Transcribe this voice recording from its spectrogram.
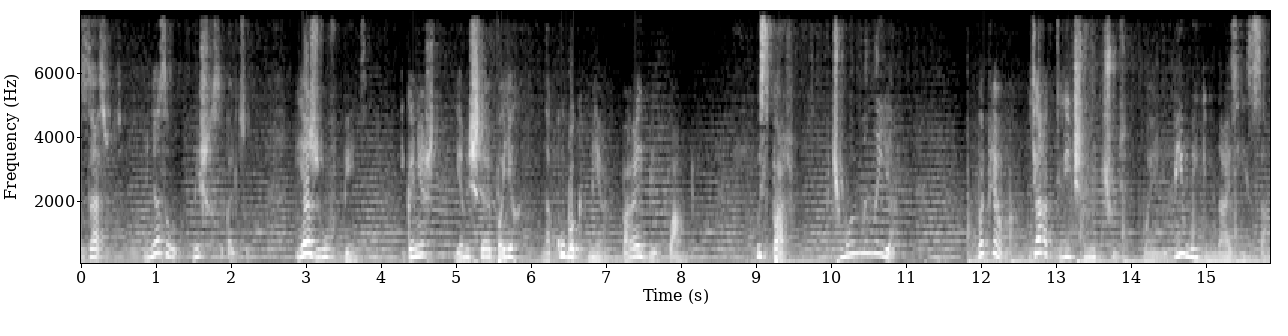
Здравствуйте, меня зовут Миша Сокольцов. Я живу в Пензе. И, конечно, я мечтаю поехать на Кубок мира по регби в Англию. Вы спрашиваете, почему именно я? Во-первых, я отлично учусь в моей любимой гимназии сам.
